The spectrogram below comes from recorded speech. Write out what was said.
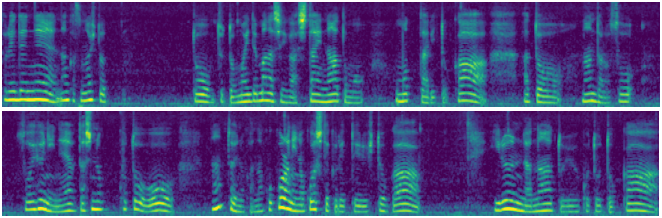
それでねなんかその人とちょっと思い出話がしたいなとも思ったりとかあとなんだろうそうそういうふうにね私のことを何というのかな心に残してくれている人がいるんだなということとか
